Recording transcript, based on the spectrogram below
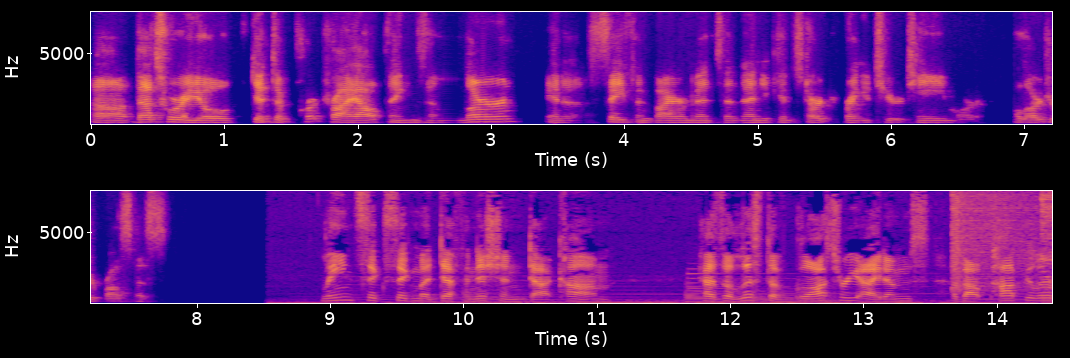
Uh, that's where you'll get to pr- try out things and learn in a safe environment, and then you can start to bring it to your team or a larger process. Lean Six Sigma Definition.com has a list of glossary items about popular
